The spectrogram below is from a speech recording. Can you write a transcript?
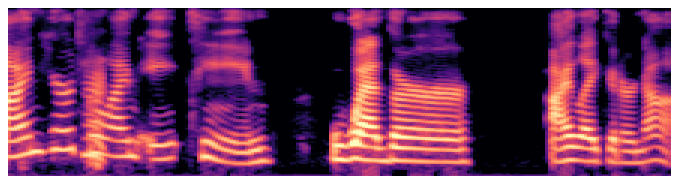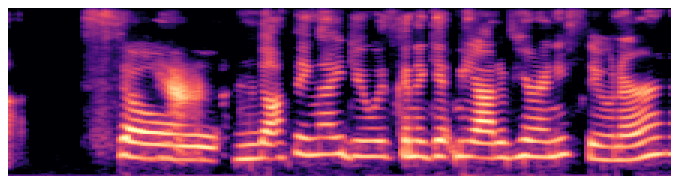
I'm here Hmm. till I'm 18, whether I like it or not. So Yeah. nothing I do is going to get me out of here any sooner.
